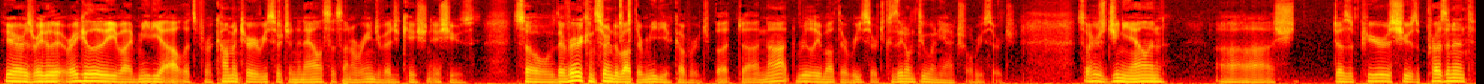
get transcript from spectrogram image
Here is regular, regularly by media outlets for commentary, research, and analysis on a range of education issues. So they're very concerned about their media coverage, but uh, not really about their research because they don't do any actual research. So here's Jeanne Allen. Uh, she does appears she was a president,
